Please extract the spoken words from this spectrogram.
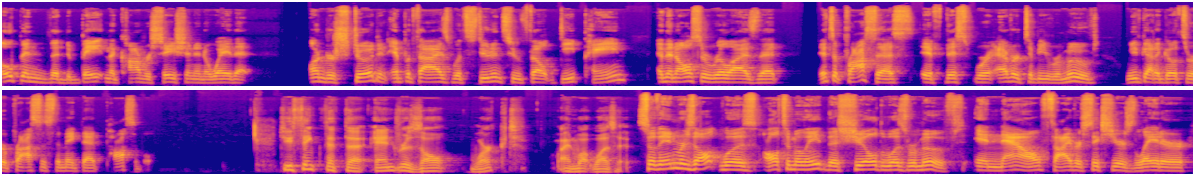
open the debate and the conversation in a way that understood and empathized with students who felt deep pain, and then also realized that it's a process. If this were ever to be removed, we've got to go through a process to make that possible. Do you think that the end result worked? And what was it? So the end result was ultimately the shield was removed. And now, five or six years later,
